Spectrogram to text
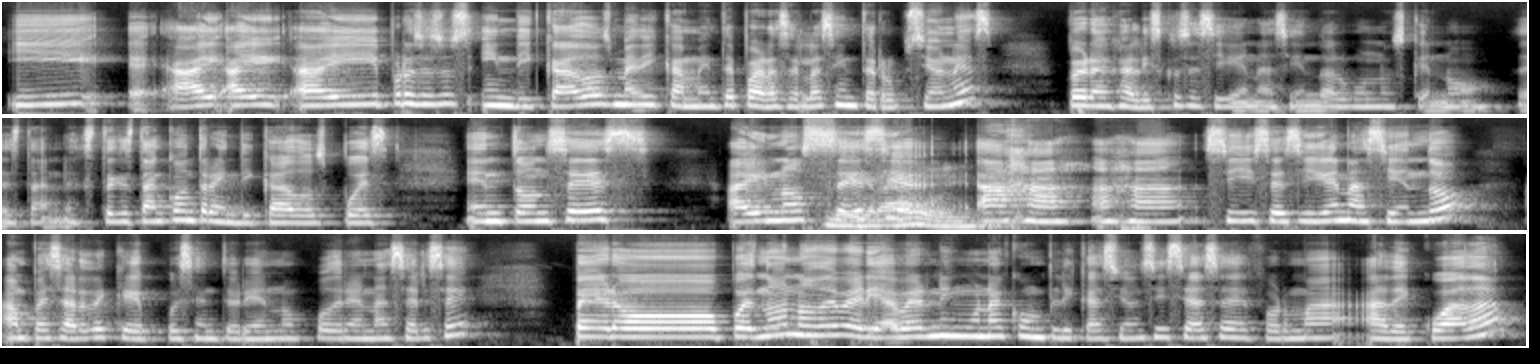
y eh, hay, hay, procesos indicados médicamente para hacer las interrupciones, pero en Jalisco se siguen haciendo algunos que no están, este, que están contraindicados, pues. Entonces, ahí no sé si... Ajá, ajá, sí, se siguen haciendo, a pesar de que pues en teoría no podrían hacerse. Pero pues no, no debería haber ninguna complicación si se hace de forma adecuada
